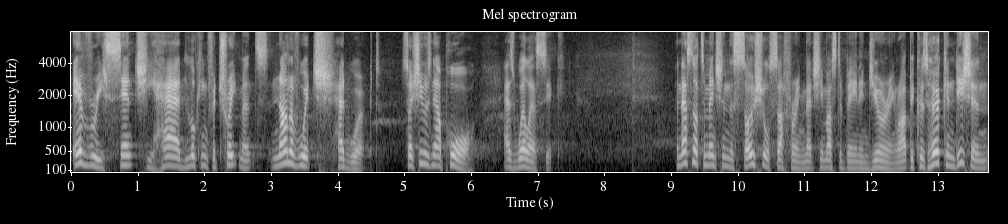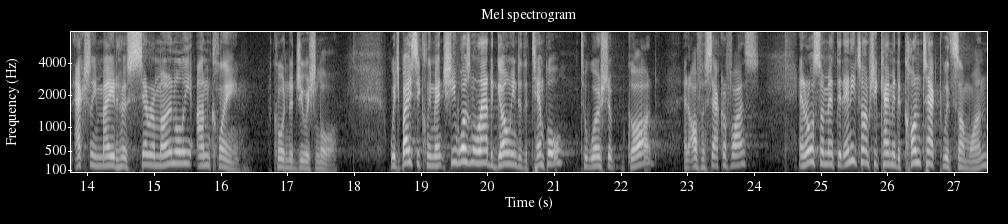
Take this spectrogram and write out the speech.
every cent she had looking for treatments, none of which had worked. So she was now poor as well as sick. And that's not to mention the social suffering that she must have been enduring, right? Because her condition actually made her ceremonially unclean, according to Jewish law, which basically meant she wasn't allowed to go into the temple to worship God and offer sacrifice. And it also meant that anytime she came into contact with someone,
